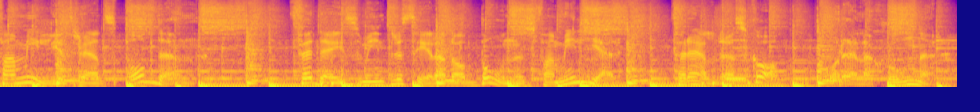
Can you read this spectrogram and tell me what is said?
Familjeträdspodden. För dig som är intresserad av bonusfamiljer, föräldraskap och relationer.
